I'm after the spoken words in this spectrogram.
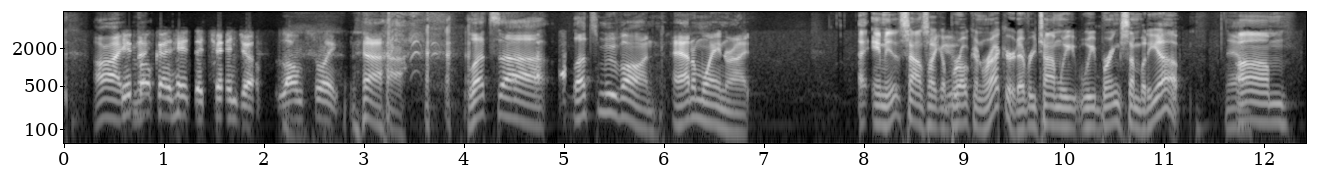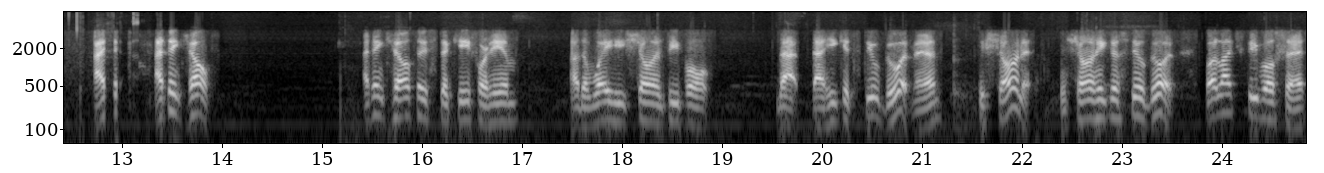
all right. Jimbo can hit the changeup, long swing. let's uh, let's move on. Adam Wainwright. I I mean, it sounds like a broken record every time we, we bring somebody up. Yeah. Um, I th- I think health. I think health is the key for him. Uh, the way he's showing people that that he could still do it, man. He's showing it. He's showing he can still do it. But like Steve said,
